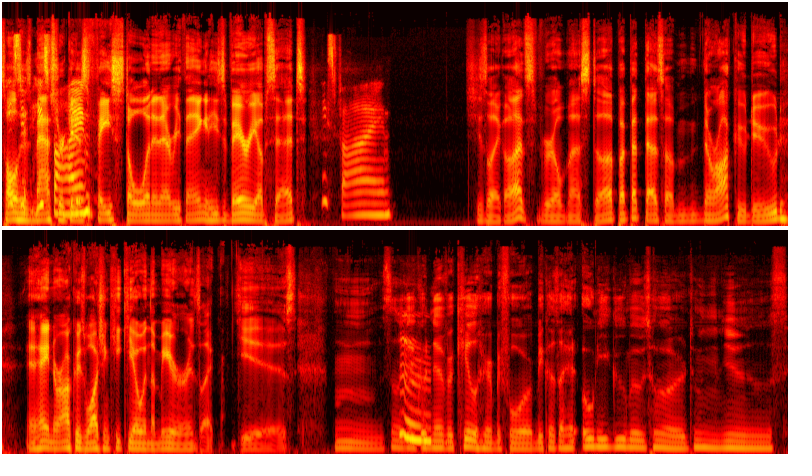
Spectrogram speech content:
saw He's- his master get his face stolen and everything, and he's very upset. He's fine. She's like, "Oh, that's real messed up. I bet that's a Naraku dude." And hey, Naraku's watching Kikyo in the mirror. and is like, "Yes." Hmm, it's like I Hmm. could never kill her before because I had Onigumo's heart. Hmm, yes.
